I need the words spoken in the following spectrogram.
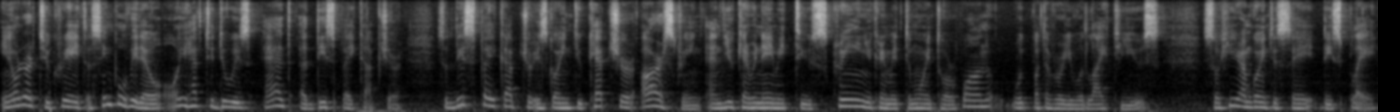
in order to create a simple video, all you have to do is add a display capture. So display capture is going to capture our screen and you can rename it to screen, you can rename it to monitor one, whatever you would like to use. So here I'm going to say display.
